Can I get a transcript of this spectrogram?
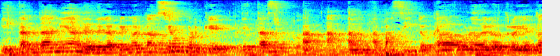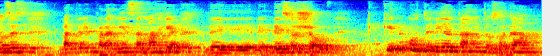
instantánea desde la primera canción porque estás a, a- a- a pasitos cada uno del otro. Y entonces va a tener para mí esa magia de, de- de esos shows que no hemos tenido tantos acá,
